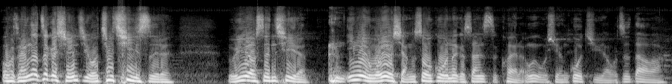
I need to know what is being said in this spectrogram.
我讲到这个选举，我就气死了，我又要生气了，因为我有享受过那个三十块了，因为我选过举啊，我知道啊。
